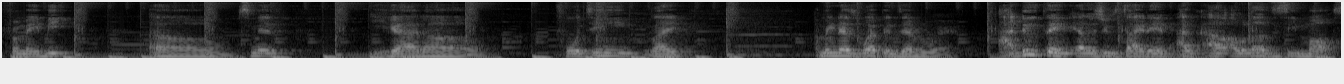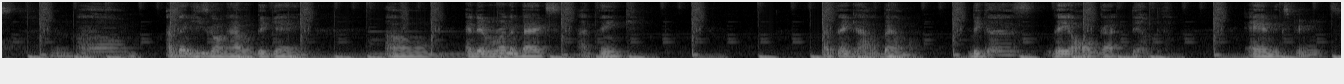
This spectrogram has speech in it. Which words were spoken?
from a meet, um, Smith. You got uh, 14. Like, I mean, there's weapons everywhere. I do think LSU's tight end. I, I, I would love to see Moss. Um, I think he's going to have a big game. Um, and then running backs, I think, I think Alabama because they all got depth and experience.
